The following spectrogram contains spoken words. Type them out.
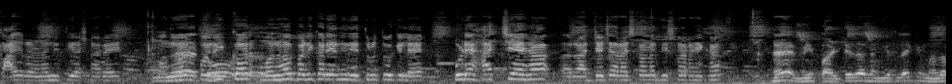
काय रणनीती असणार आहे? मनोहर पर्रिकर मनोहर पर्रिकर यांनी नेतृत्व केलं आहे पुढे हाच चेहरा राज्याच्या राजकारणात दिसणार आहे का? नाही मी पार्टीला सांगितलं की मला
